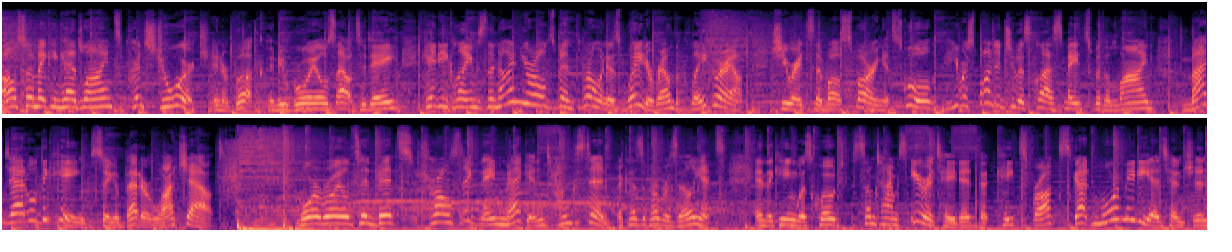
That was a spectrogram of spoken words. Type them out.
Also making headlines, Prince George. In her book, The New Royals, out today, Katie claims the nine year old's been throwing his weight around the playground. She writes that while sparring at school, he responded to his classmates with a line My dad will be king, so you better watch out. More royal tidbits. Charles nicknamed Meghan Tungsten because of her resilience. And the king was, quote, sometimes irritated that Kate's frocks got more media attention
